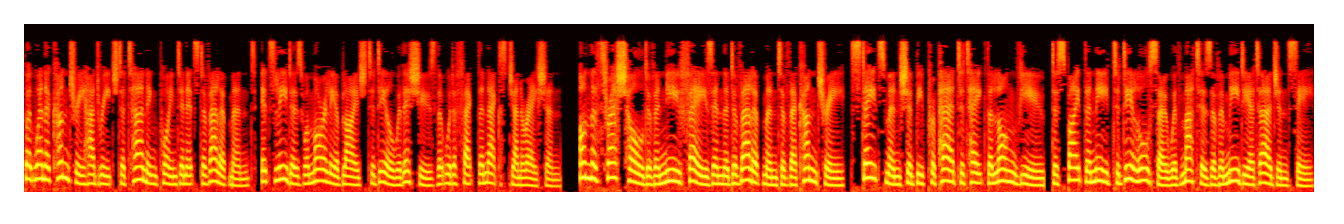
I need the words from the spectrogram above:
But when a country had reached a turning point in its development, its leaders were morally obliged to deal with issues that would affect the next generation. On the threshold of a new phase in the development of their country, statesmen should be prepared to take the long view, despite the need to deal also with matters of immediate urgency.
